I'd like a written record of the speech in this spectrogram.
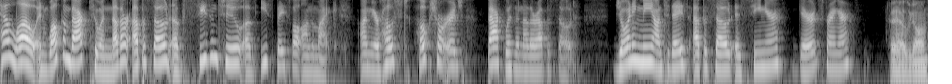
Hello, and welcome back to another episode of season two of East Baseball on the Mic. I'm your host, Hope Shortridge, back with another episode. Joining me on today's episode is senior Garrett Springer Hey, how's it going?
